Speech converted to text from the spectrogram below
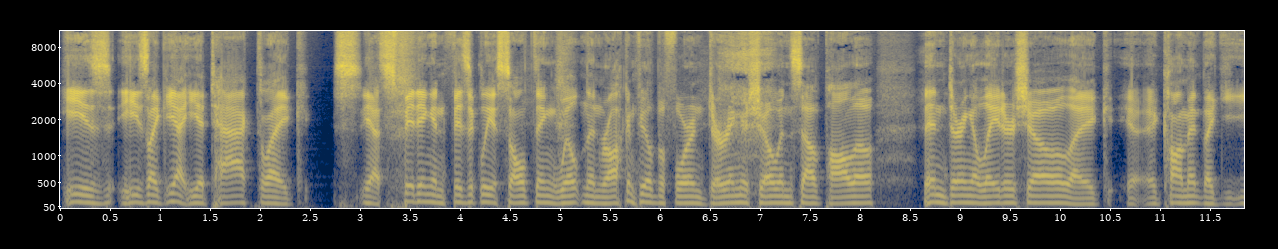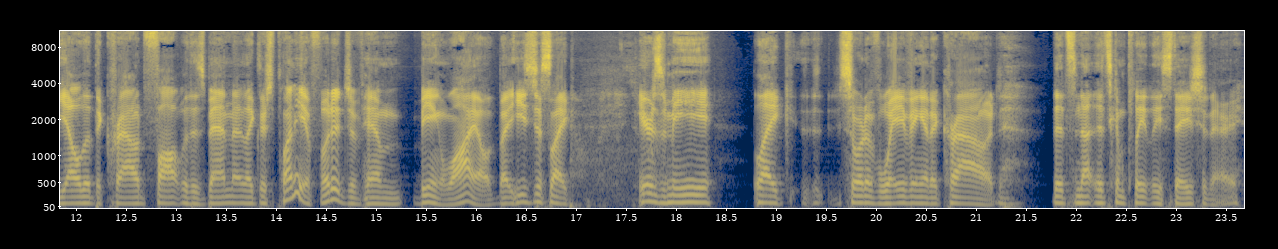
he's he's like yeah, he attacked like yeah, spitting and physically assaulting Wilton and Rockenfeld before and during a show in Sao Paulo. Then during a later show, like a comment, like yelled at the crowd, fought with his bandmate. Like there's plenty of footage of him being wild, but he's just like, here's me, like sort of waving at a crowd that's not, it's completely stationary.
